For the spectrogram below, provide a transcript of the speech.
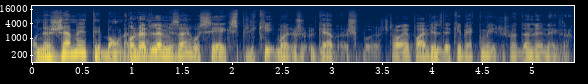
On n'a jamais été bon là On a de la misère aussi à expliquer. Moi, je, regarde, je ne travaille pas à Ville de Québec, mais je vais te donner un exemple.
